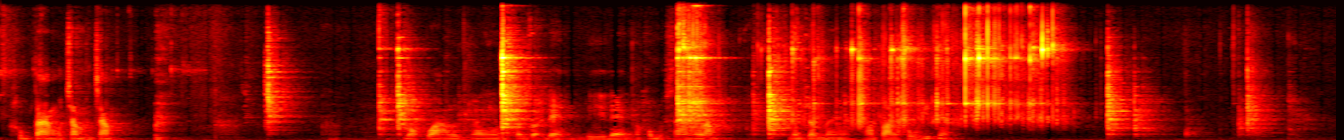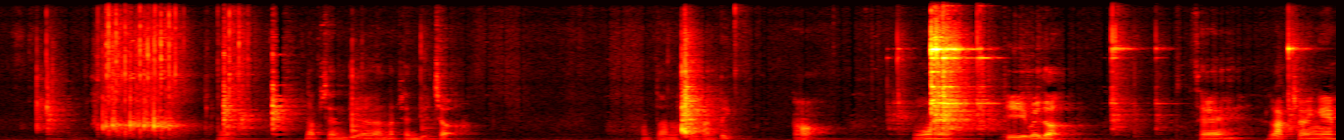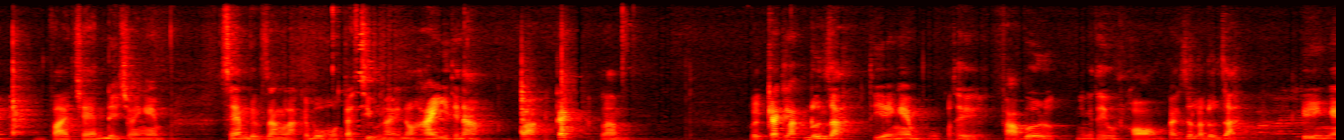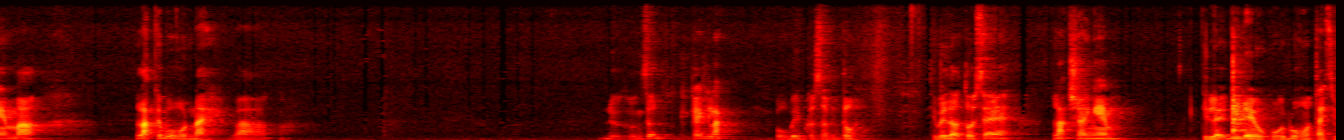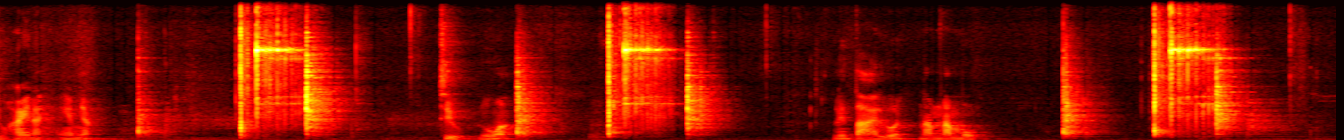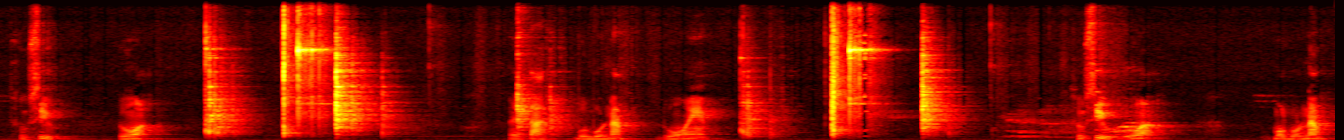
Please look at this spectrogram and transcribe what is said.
không tang 100 phần trăm. Bỏ qua luôn cho anh em phần dọi đèn vì đèn nó không được sáng lắm. Nam châm này hoàn toàn là không hít nhé nắp chén đĩa là nắp chén đĩa chợ hoàn toàn là không tăng tích. Đó. Đúng không? Thì bây giờ sẽ lắc cho anh em vài chén để cho anh em xem được rằng là cái bộ hột tài xỉu này nó hay như thế nào và cái cách làm, với cách lắc đơn giản thì anh em cũng có thể phá vỡ được những cái thế hột khó một cách rất là đơn giản. Khi anh em à, lắc cái bộ hột này và được hướng dẫn cái cách lắc của bên cơ sở bên tôi thì bây giờ tôi sẽ lắc cho anh em tỷ lệ đi đều của cái bộ hồ tài xỉu hay này, anh em nhé. Xỉu, đúng không ạ? Lên tài luôn 551 xuống xỉu, đúng không ạ? Lên tài 445 đúng không em? Xuống xỉu, đúng không ạ? 145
